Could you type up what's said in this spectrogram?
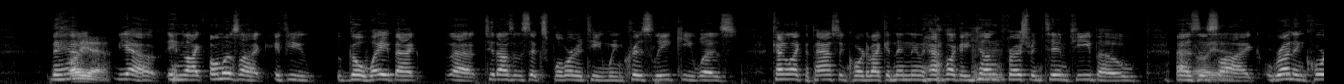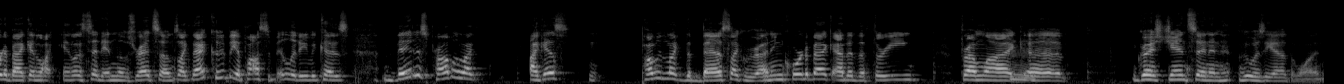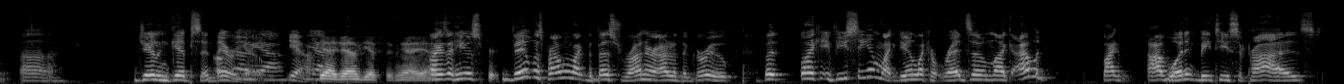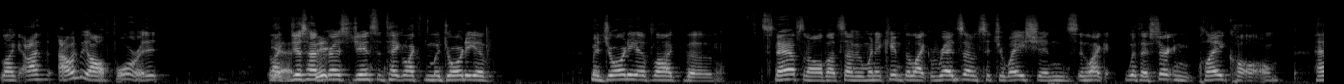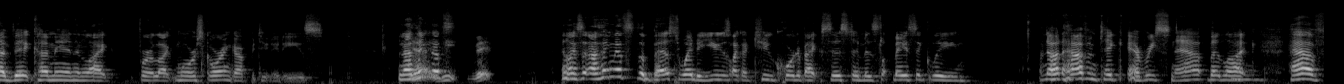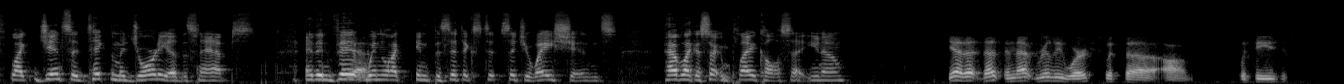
They had Oh, yeah. yeah, and like almost like if you go way back uh, 2006 Florida team when Chris Leakey was kind of like the passing quarterback, and then they would have like a young freshman Tim Tebow as Mm-hmm. Oh, this yeah. like running quarterback, and like and let's say in those red zones, like that could be a possibility because Vitt is probably like I guess probably like the best like running quarterback out of the three from like Mm-hmm. uh Gresch Jensen and who was the other one? Uh Jalen Gibson. There we Oh, go. yeah. yeah. Yeah. Yeah, Jalen Gibson. Yeah, yeah. Like I said, he was Vitt was probably like the best runner out of the group. But like if you see him like doing like a red zone, like I would like I wouldn't be too surprised. Like I I would be all for it. Like Yeah, just have Vitt- Gresch Jensen take like the majority of majority of like the snaps and all that stuff. And when it came to like red zone situations and like with a certain play call, have Vitt come in and like for like more scoring opportunities. And I yeah, think that's he, Vic- and like I said, I think that's the best way to use like a two quarterback system is basically not have him take every snap, but like have like Jensen take the majority of the snaps and then Vitt Yeah. when like in specific st- situations have like a certain play call set. You know. Yeah, that, that and that really works with the um with these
